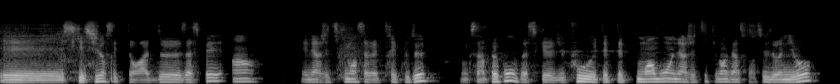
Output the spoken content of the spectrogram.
Et ce qui est sûr, c'est que tu auras deux aspects. Un, énergétiquement, ça va être très coûteux. Donc, c'est un peu con parce que du coup, tu es peut-être moins bon énergétiquement qu'un sportif de haut niveau.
